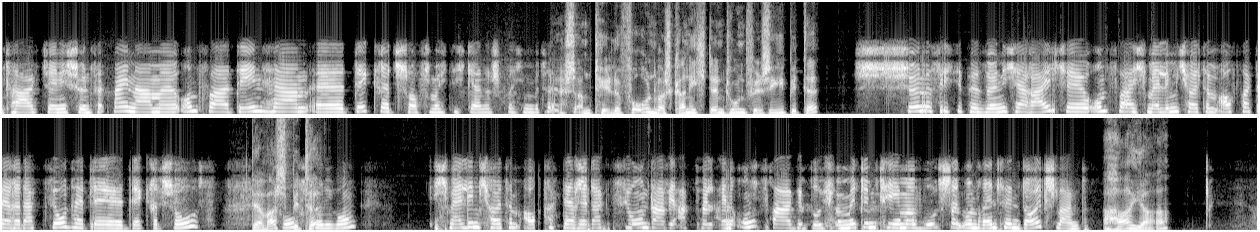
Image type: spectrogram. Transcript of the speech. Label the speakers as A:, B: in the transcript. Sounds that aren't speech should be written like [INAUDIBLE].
A: guten Tag, Jenny Schönfeld, mein Name. Und zwar den Herrn äh, Dekretschow möchte ich gerne sprechen, bitte.
B: Er ist am Telefon. Was kann ich denn tun für Sie, bitte?
A: Schön, dass ich Sie persönlich erreiche. Und zwar, ich melde mich heute im Auftrag der Redaktion, Herr De Dekretschow.
B: Der was,
A: Oh,
B: bitte?
A: Entschuldigung. Ich melde mich heute im Auftrag der Redaktion, da wir aktuell eine Umfrage durchführen mit dem Thema Wohlstand und Rente in Deutschland.
B: Aha, ja.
